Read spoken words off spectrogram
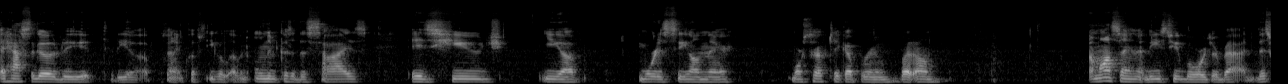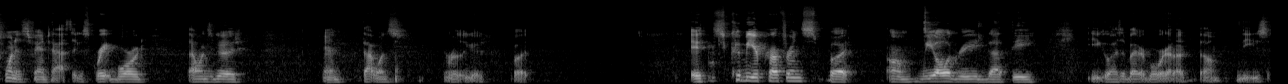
it has to go to the to the uh, Planet Eclipse Ego 11 only because of the size. It is huge. You have more to see on there, more stuff to take up room. But um, I'm not saying that these two boards are bad. This one is fantastic. It's a great board. That one's good and that one's really good. But it could be your preference, but um, we all agreed that the Ego has a better board out of um, these.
